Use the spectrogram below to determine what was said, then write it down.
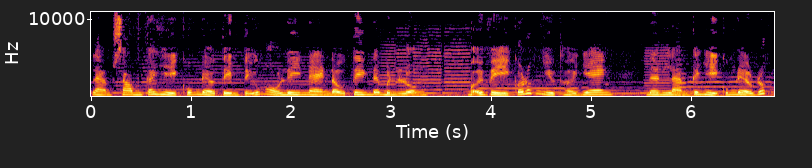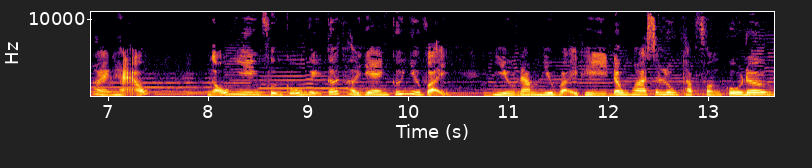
làm xong cái gì cũng đều tìm tiểu hồ ly nàng đầu tiên để bình luận, bởi vì có rất nhiều thời gian nên làm cái gì cũng đều rất hoàn hảo. Ngẫu nhiên Phượng Cửu nghĩ tới thời gian cứ như vậy, nhiều năm như vậy thì Đông Hoa sẽ luôn thập phần cô đơn.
